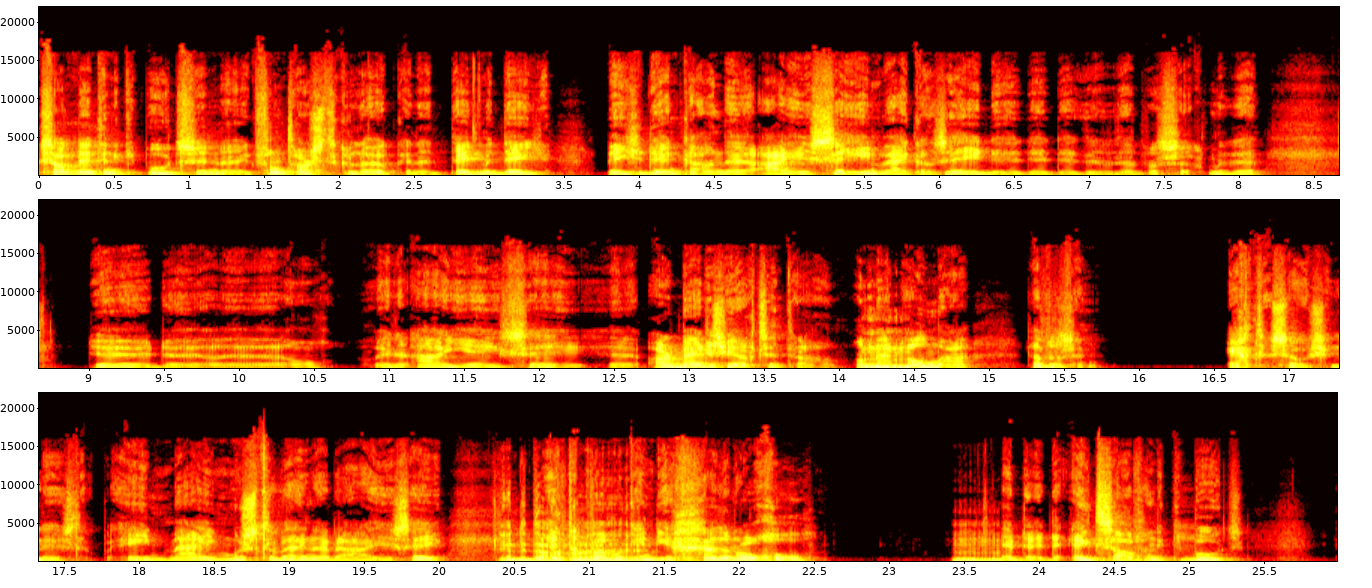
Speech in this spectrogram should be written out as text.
Ik zat net in de kibbutz en eh, ik vond het hartstikke leuk. En het deed me de- een beetje denken aan de AEC in Wijk aan Zee. De, de, de, de- dat was zeg maar de. de, de eh, al, heet het, AEC, eh, Arbeidersjeugdcentraal. Want mijn oma, dat was een echte socialist. Op 1 mei moesten wij naar de AEC. Ja, de dag En toen kwam eh, ik in die gedrochel, mm, de, de eetzaal van de kibbutz. En toen dacht ik,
